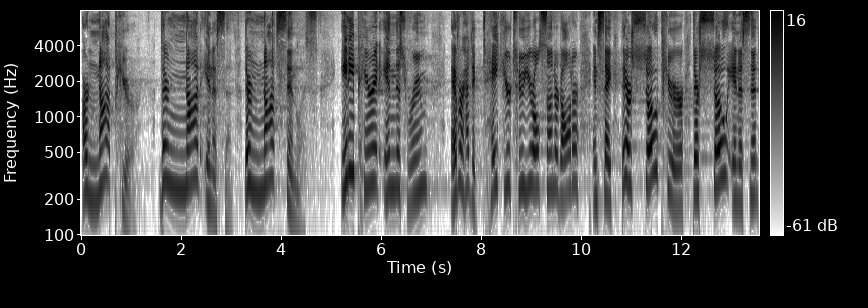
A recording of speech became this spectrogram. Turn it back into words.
are not pure, they're not innocent, they're not sinless. Any parent in this room ever had to take your two year old son or daughter and say, they're so pure, they're so innocent,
